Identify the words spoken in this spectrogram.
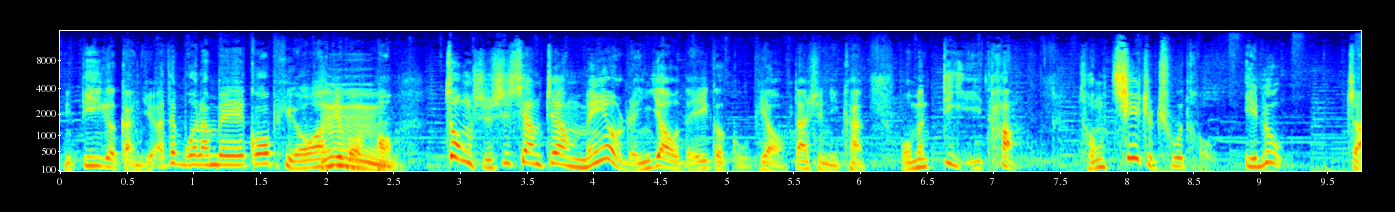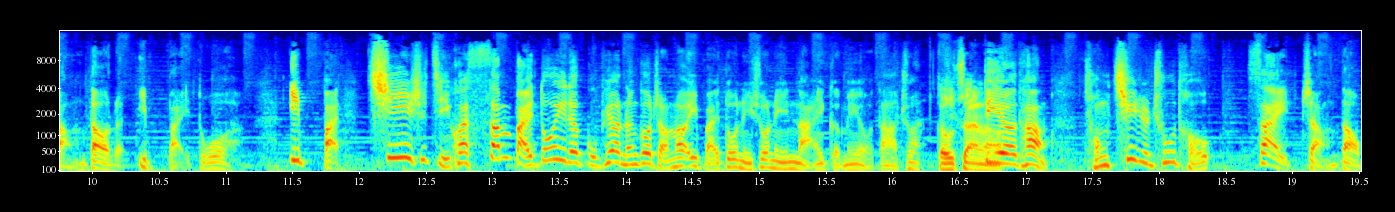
你第一个感觉啊，在波兰杯股票啊，对不？哦，纵使是像这样没有人要的一个股票，但是你看，我们第一趟从七十出头一路涨到了一百多，一百七十几块，三百多亿的股票能够涨到一百多，你说你哪一个没有大赚？都赚了。第二趟从七十出头。再涨到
